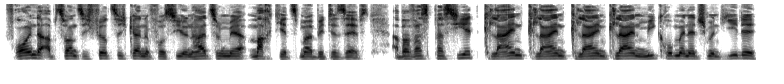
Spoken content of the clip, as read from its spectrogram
Freunde, ab 2040 keine fossilen Heizungen mehr, macht jetzt mal bitte selbst. Aber was passiert? Klein, klein, klein, klein, Mikromanagement, jede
